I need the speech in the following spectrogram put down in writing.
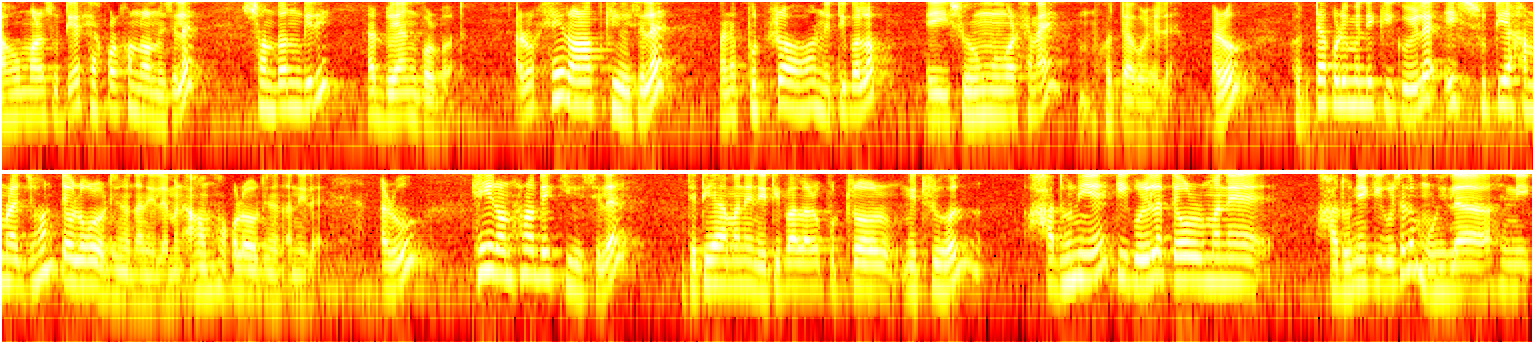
আহোম আৰু চুতীয়াৰ শেষৰখন ৰণ হৈছিলে চন্দনগিৰি আৰু দৈয়াং পৰ্বত। আৰু সেই ৰণত কি হৈছিলে মানে পুত্ৰসহ নীতিপালক এই চুহুংমুঙৰ সেনাই হত্যা কৰিলে। আৰু হত্যা কৰি মেলি কি কৰিলে? এই চুতীয়া সাম্ৰাজ্যখন তেওঁলোকৰ অধীনত আনিলে মানে আহোমসকলৰ অধীনত আনিলে। আৰু সেই ৰণখনতে কি হৈছিলে? যেতিয়া মানে নীতিপাল আৰু পুত্ৰৰ মৃত্যু হ'ল সাধনীয়ে কি কৰিলে? তেওঁৰ মানে সাধনীয়ে কি কৰিছিলে? মহিলাখিনিক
